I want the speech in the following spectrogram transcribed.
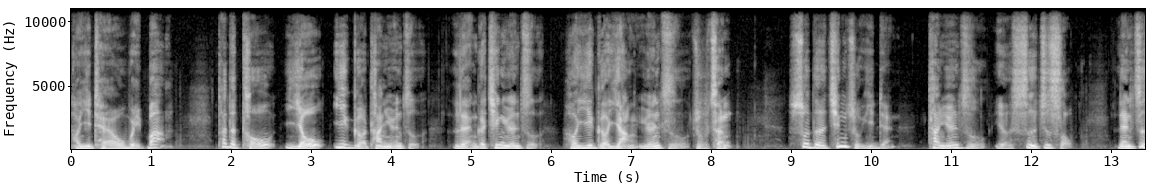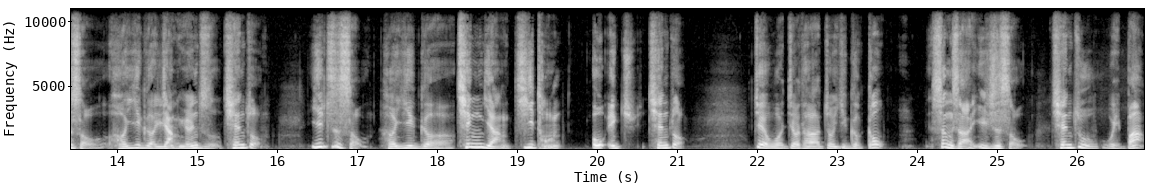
和一条尾巴，它的头由一个碳原子、两个氢原子和一个氧原子组成。说得清楚一点，碳原子有四只手，两只手和一个氧原子牵着，一只手。和一个氢氧基团 OH 牵着，这我叫它做一个钩，剩下一只手牵住尾巴。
